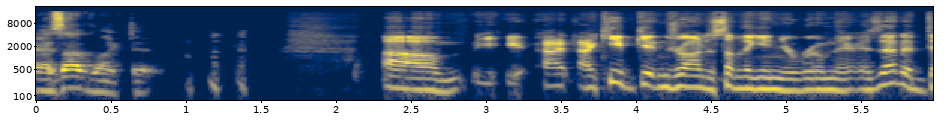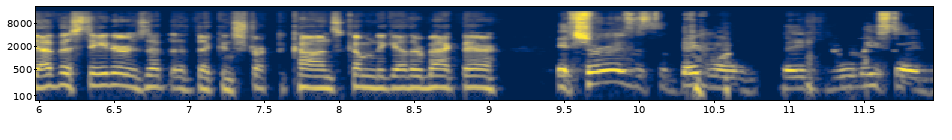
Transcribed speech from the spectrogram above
as I've liked it. um, I, I, keep getting drawn to something in your room there. Is that a Devastator? Is that the, the Constructicons coming together back there? It sure is. It's the big one. They released a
